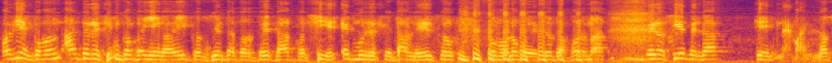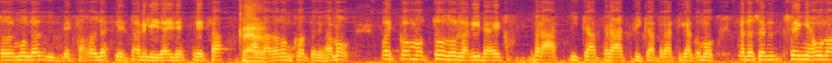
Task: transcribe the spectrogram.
Pues bien, como antes decía un compañero ahí con cierta torpeza, pues sí, es muy respetable eso, como no puede ser de otra forma, pero sí es verdad que bueno, no todo el mundo desarrolla cierta habilidad y destreza Claro. a la hora de un corte de jamón. Pues como todo en la vida es práctica, práctica, práctica, como cuando se enseña uno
